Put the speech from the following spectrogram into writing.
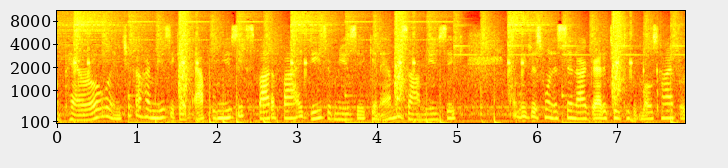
Apparel. And check out her music at Apple Music, Spotify, Deezer Music, and Amazon Music. And we just want to send our gratitude to the Most High for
